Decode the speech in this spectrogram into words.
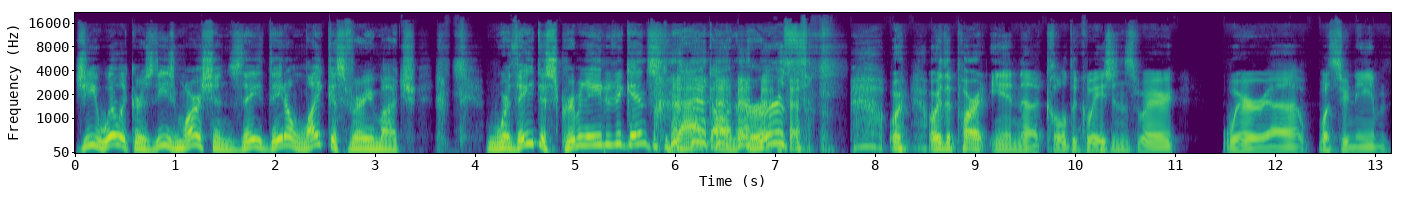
gee willikers these martians they they don't like us very much. Were they discriminated against back on earth? Or or the part in uh, Cold Equations where where uh, what's her name?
